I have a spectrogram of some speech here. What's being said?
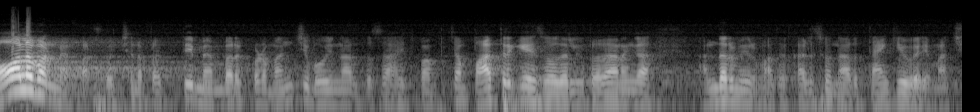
all our members వచ్చిన ప్రతి మెంబర్కి కూడా మంచి భోజనాలతో సహా ఇచ్చి పంపించాం. పాత్రికేయ సోదరులకి ప్రధానంగా అందరూ మీరు మాతో కలిసి ఉన్నారు. థ్యాంక్ యూ వెరీ మచ్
